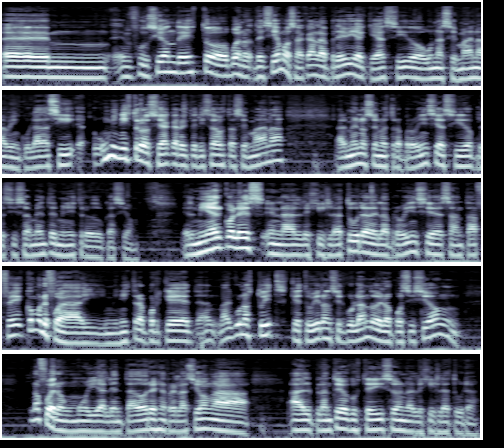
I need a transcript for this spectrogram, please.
Em, en función de esto, bueno, decíamos acá en la previa que ha sido una semana vinculada. Si un ministro se ha caracterizado esta semana, al menos en nuestra provincia, ha sido precisamente el ministro de Educación. El miércoles, en la legislatura de la provincia de Santa Fe, ¿cómo le fue ahí, ministra? Porque algunos tweets que estuvieron circulando de la oposición no fueron muy alentadores en relación a, al planteo que usted hizo en la legislatura.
